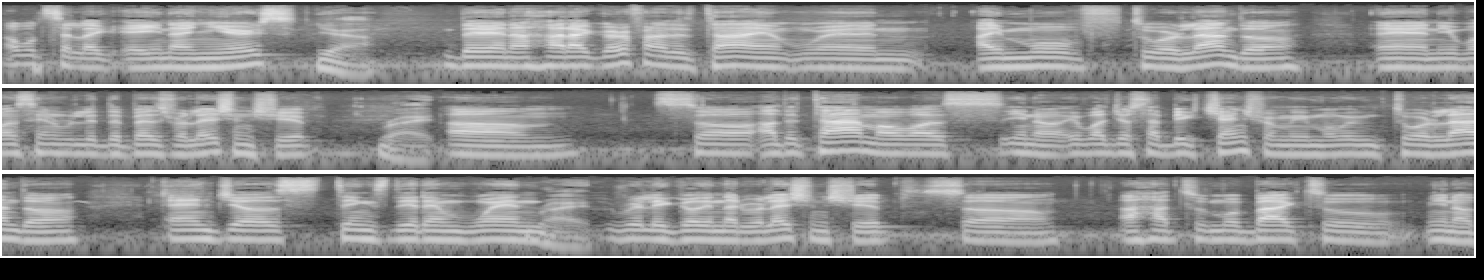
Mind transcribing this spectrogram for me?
I would say, like eight nine years. Yeah. Then I had a girlfriend at the time when I moved to Orlando, and it wasn't really the best relationship. Right. Um, so at the time, I was, you know, it was just a big change for me moving to Orlando, and just things didn't went Right. really good in that relationship. So I had to move back to, you know,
